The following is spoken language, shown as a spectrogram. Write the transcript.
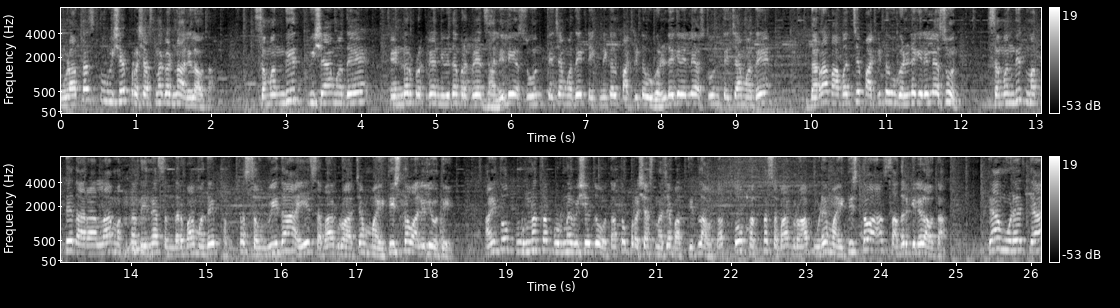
मुळातच तो विषय प्रशासनाकडनं आलेला होता. संबंधित विषयामध्ये टेंडर प्रक्रिया निविदा प्रक्रिया झालेली असून त्याच्यामध्ये टेक्निकल पाकिटं उघडले गेलेले असून त्याच्यामध्ये दराबाबतचे पाकिटं उघडले गेलेले असून संबंधित मक्तेदाराला मक्ता देण्यासंदर्भामध्ये फक्त संविधा हे सभागृहाच्या माहितीस्तव आलेली होती. आणि तो पूर्णचा पूर्ण विषय जो होता तो प्रशासनाच्या बाबतीतला होता. तो फक्त सभागृहापुढे माहितीस्तव आज सादर केलेला होता. त्यामुळे त्या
